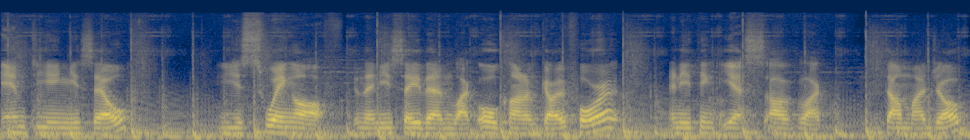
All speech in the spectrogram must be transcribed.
emptying yourself. You swing off and then you see them like all kind of go for it and you think, yes, I've like done my job.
